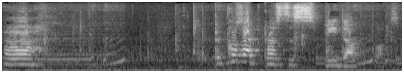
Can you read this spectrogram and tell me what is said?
Uh, because I pressed the speed up button.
